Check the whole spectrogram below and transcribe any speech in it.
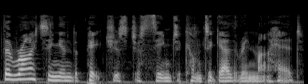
the writing and the pictures just seemed to come together in my head.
